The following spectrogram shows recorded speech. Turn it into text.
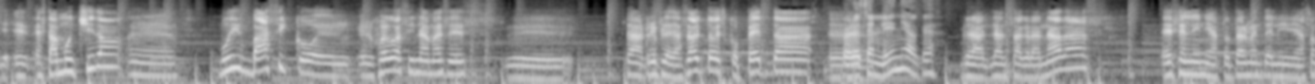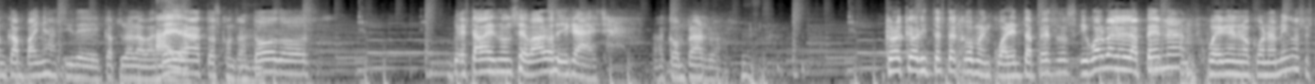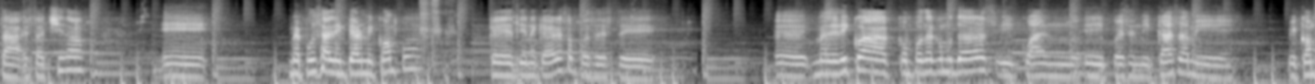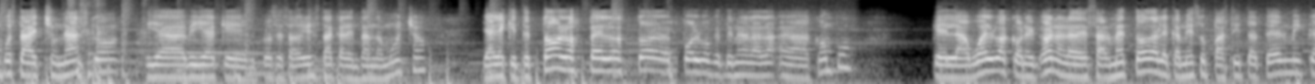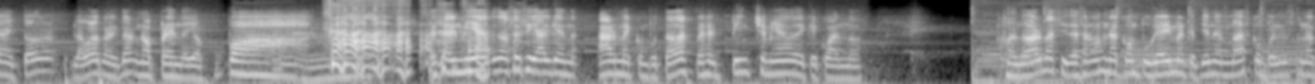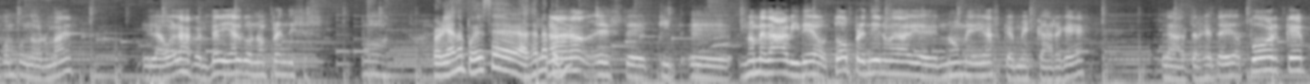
Eh, Está muy chido, eh, muy básico el, el juego, así nada más es... eh, sea, rifle de asalto, escopeta, eh, ¿Pero es en línea o qué? gra- lanzagranadas. Es en línea, totalmente en línea. Son campañas así de capturar la Ah, bandera, todos contra todos. Estaba en 11 varos y dije, "Ay, ya, a comprarlo. Creo que ahorita está como en 40 pesos. Igual vale la pena. Jueguenlo con amigos, está, está chido. Eh, me puse a limpiar mi compu. ¿Qué tiene que ver eso? Pues este. Eh, me dedico a componer computadoras y cuando. Y pues en mi casa mi. Mi compu está hecho un asco. y ya veía que el procesador ya está calentando mucho. Ya le quité todos los pelos, todo el polvo que tenía la, la- la compu. Que la vuelva a conectar. Bueno, la desarmé toda, le cambié su pastita térmica y todo. La vuelvo a conectar, no prende. Yo, ¡pah! Es el miedo, no sé si alguien arme computadoras, pero es el pinche miedo de que cuando cuando armas y desarmas una compu gamer que tiene más componentes que una compu normal y la vuelves a conectar y algo no prende y dices, "Puta". Pero ya no pudiste hacerla. No, no, no, este, eh, no me daba video. Todo prendí y no me daba video. No me digas que me cargué la tarjeta de video. Porque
